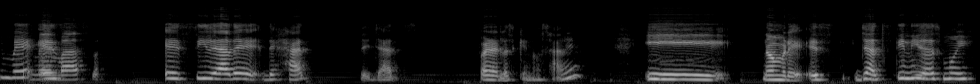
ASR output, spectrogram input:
meme es, idea de, de Hat, de Jats, para los que no saben. Y, no hombre, es, Jats tiene ideas muy,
